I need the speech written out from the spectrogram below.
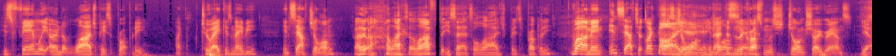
his family owned a large piece of property, like two acres maybe, in South Geelong. I think I like I laugh that you say it's a large piece of property. Well, I mean, in South Geelong, like this Oh, is Geelong, yeah, you know, Geelong, this is yeah, across yeah. from the Geelong Showgrounds. Yeah.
